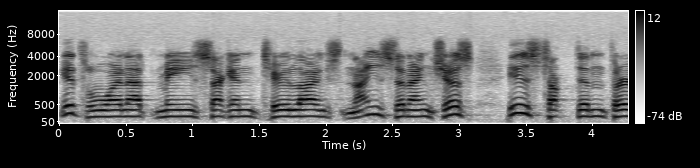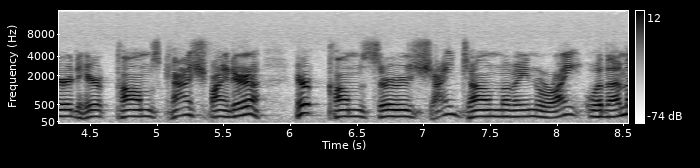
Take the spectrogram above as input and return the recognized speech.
It's why not me second, two lengths, nice and anxious. Is tucked in third. Here comes Cash Finder. Here comes Sir Shytown moving right with him,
